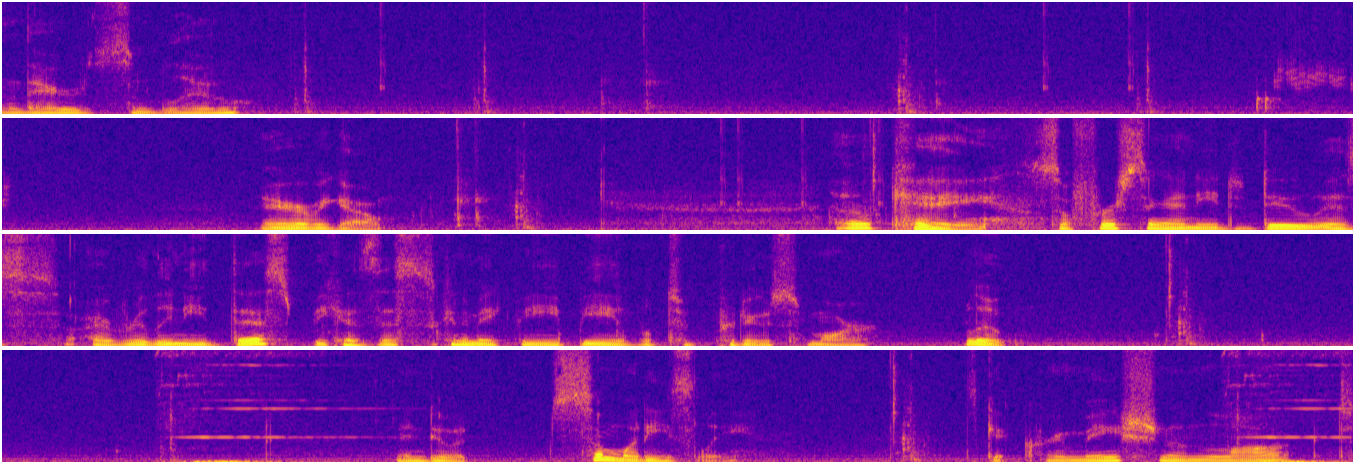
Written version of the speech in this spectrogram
There's some blue. There we go. Okay, so first thing I need to do is I really need this because this is going to make me be able to produce more blue. And do it somewhat easily. Let's get cremation unlocked.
